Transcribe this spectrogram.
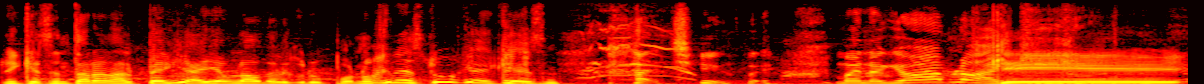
y que sentaran al peje ahí a un lado del grupo. ¿No crees tú que, que, es- bueno, yo hablo aquí. que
